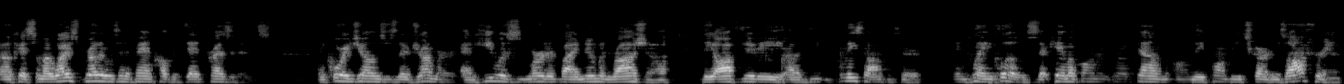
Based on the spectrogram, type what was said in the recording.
okay, so my wife's brother was in a band called the Dead Presidents and Corey Jones was their drummer, and he was murdered by Nouman Raja, the off-duty uh, police officer in plain clothes that came up on him, broke down on the Palm Beach Gardens off ramp,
